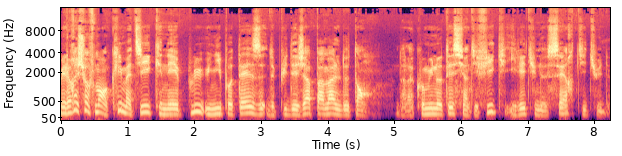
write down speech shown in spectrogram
Mais le réchauffement climatique n'est plus une hypothèse depuis déjà pas mal de temps. Dans la communauté scientifique, il est une certitude.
